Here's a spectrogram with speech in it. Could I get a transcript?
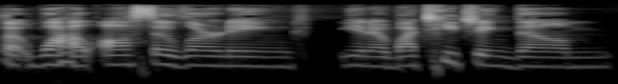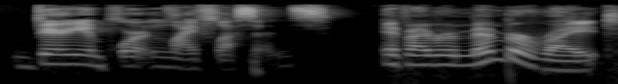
but while also learning, you know, by teaching them very important life lessons. If I remember right,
